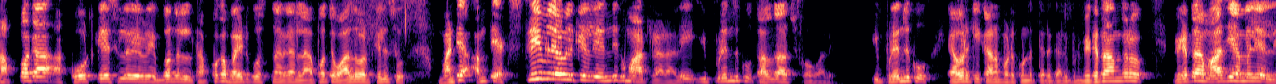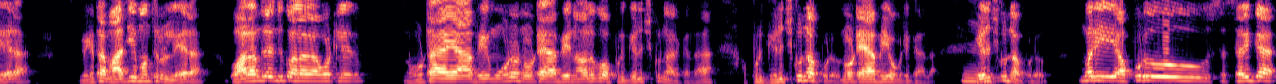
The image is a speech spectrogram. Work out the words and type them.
తప్పక ఆ కోర్టు కేసులు ఇబ్బందులు తప్పక బయటకు వస్తున్నారు కానీ లేకపోతే వాళ్ళ వాళ్ళకి తెలుసు. అంటే అంత ఎక్స్ట్రీమ్ లెవెల్కి వెళ్ళి ఎందుకు మాట్లాడాలి? ఇప్పుడు ఎందుకు తలదాచుకోవాలి? ఇప్పుడు ఎందుకు ఎవరికి కనపడకుండా తిరగాలి? ఇప్పుడు మిగతా అందరూ మిగతా మాజీ ఎమ్మెల్యేలు లేరా? మిగతా మాజీ మంత్రులు లేరా? వాళ్ళందరూ ఎందుకు అలా అవ్వట్లేదు? నూట యాభై మూడు నూట యాభై నాలుగు అప్పుడు గెలుచుకున్నారు కదా. అప్పుడు గెలుచుకున్నప్పుడు నూట యాభై ఒకటి కాల. గెలుచుకున్నప్పుడు మరి అప్పుడు సరిగ్గా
